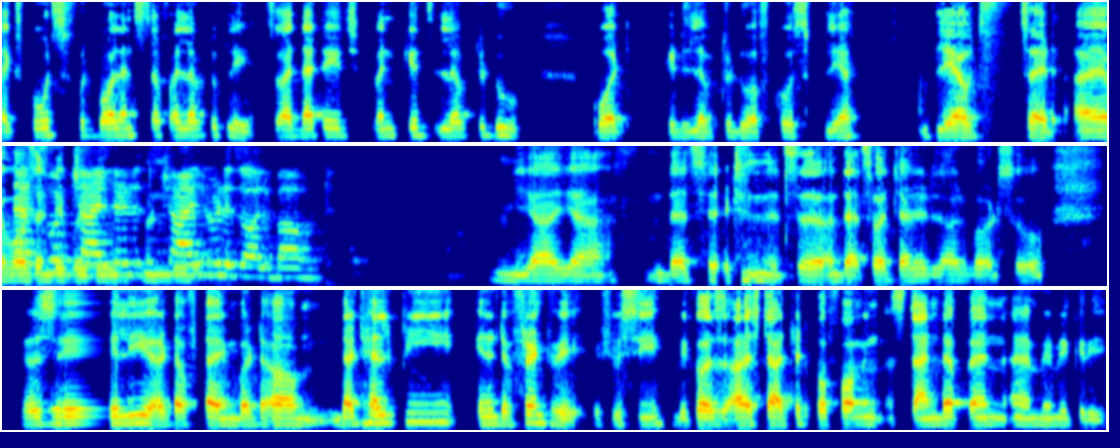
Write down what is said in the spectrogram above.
like sports football and stuff i love to play. So at that age when kids love to do what kids love to do of course play play outside i wasn't able childhood, to childhood is all about. Yeah yeah that's it. Uh, that's what challenge is all about. So it was really a tough time but um, that helped me in a different way if you see because i started performing stand up and uh, mimicry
